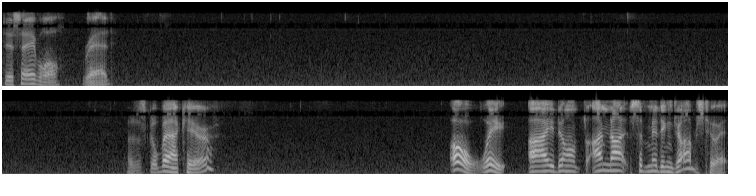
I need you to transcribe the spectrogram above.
disable red Let us go back here. Oh, wait. I don't, I'm not submitting jobs to it.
